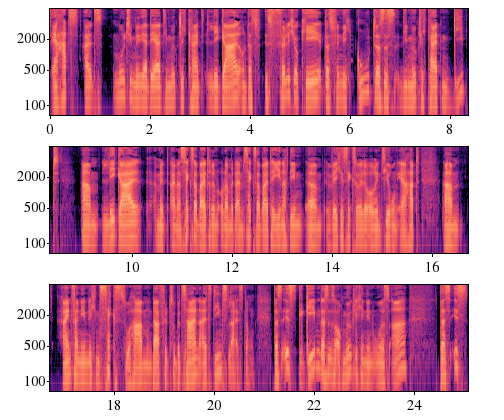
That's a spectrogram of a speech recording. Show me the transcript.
er hat als Multimilliardär die Möglichkeit legal und das ist völlig okay. Das finde ich gut, dass es die Möglichkeiten gibt, ähm, legal mit einer Sexarbeiterin oder mit einem Sexarbeiter, je nachdem, ähm, welche sexuelle Orientierung er hat, ähm, einvernehmlichen Sex zu haben und dafür zu bezahlen als Dienstleistung. Das ist gegeben, das ist auch möglich in den USA. Das ist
